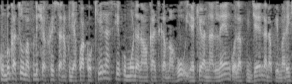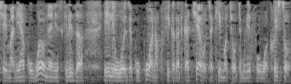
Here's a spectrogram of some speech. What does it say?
kumbuka tu mafundisho ya kristo yanakuja kwako kila siku muda na wakati kama huu yakiwa na lengo la kujenga na kuimarisha imani yako wewe unayenisikiliza ili uweze kukua na kufika katika cheo cha kimo cha utimilifu wa kristo.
